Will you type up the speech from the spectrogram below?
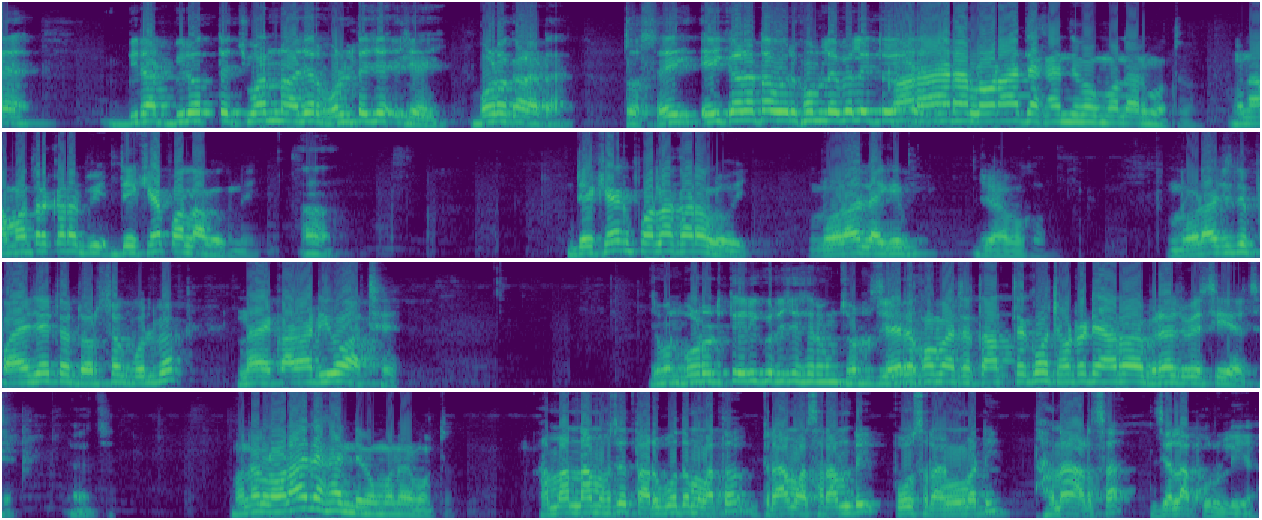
বিরাট বীরত্বে চুয়ান্ন হাজার ভোল্টেজে যায় বড় কাড়াটা। তো সেই এই কাড়াটা ওইরকম লেভেলেই তো কাড়াটা লড়াই দেখাই দেবো মনের মতো। মানে আমাদের কাড়া দেখে পালাবে নেই? হ্যাঁ। দেখে পালা কাড়া লই। লড়াই লাগে যাব। লড়াই যদি পাওয়া যায় তো দর্শক বলবে না কাড়াটিও আছে। যেমন বড়টি তৈরি করেছে সেরকম ছোট সেরকম আছে তার থেকেও ছোটটি আরও অ্যাভারেজ বেশি আছে। আচ্ছা। মানে লড়াই দেখাই দেবে মনের মতো। আমার নাম হচ্ছে তারুপদ মাহাতো গ্রাম আসারামডি পোস্ট রাঙ্গামাটি থানা আড়সা জেলা পুরুলিয়া।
